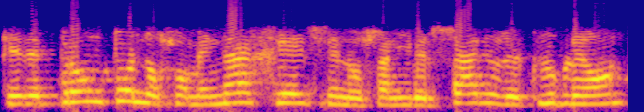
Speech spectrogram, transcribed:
que de pronto en los homenajes, en los aniversarios del Club León,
